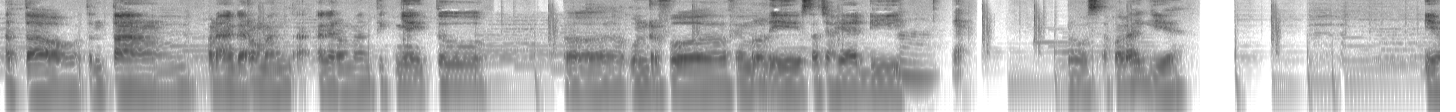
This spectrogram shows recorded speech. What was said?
atau tentang pada agak roman agak romantiknya itu eh, Wonderful Family Ustaz Cahyadi. Hmm, ya. terus apa lagi ya? Ya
